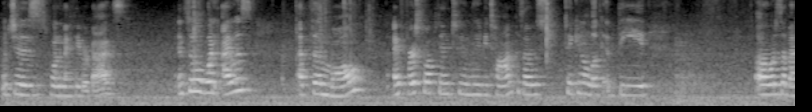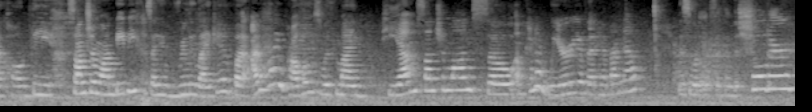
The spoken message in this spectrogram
which is one of my favorite bags. And so when I was at the mall, I first walked into Louis Vuitton because I was taking a look at the uh, what is that bag called? The Saint Germain BB because I really like it. But I'm having problems with my PM Saint Germain, so I'm kind of weary of that handbag now. This is what it looks like on the shoulder.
